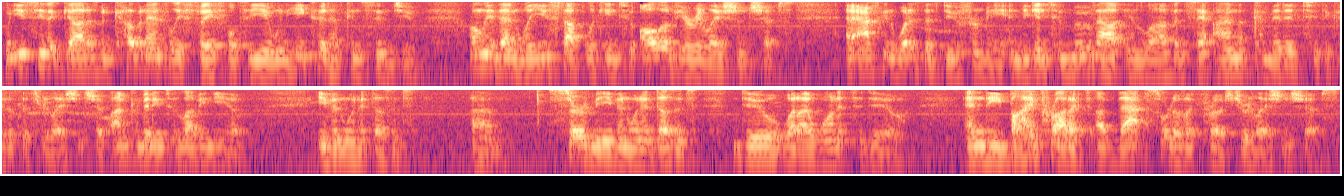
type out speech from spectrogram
When you see that God has been covenantally faithful to you when He could have consumed you, only then will you stop looking to all of your relationships and asking, what does this do for me? And begin to move out in love and say, I'm committed to the good of this relationship. I'm committing to loving you, even when it doesn't um, serve me, even when it doesn't do what I want it to do. And the byproduct of that sort of approach to relationships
